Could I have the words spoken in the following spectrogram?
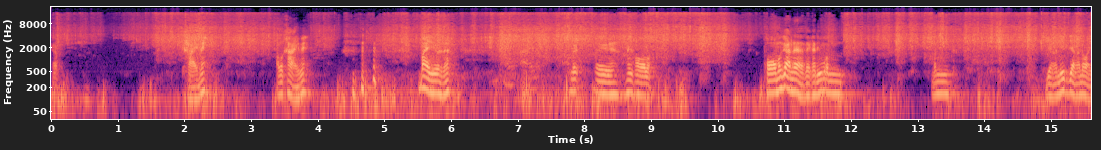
ครับขายไหม เอามาขายไหม ไม่เลยนะ ไม่เออไม่พอหรอก พอเหมือนกันนะแต่คราวนี้มัน มัน อย่างนิดอย่างหน่อย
